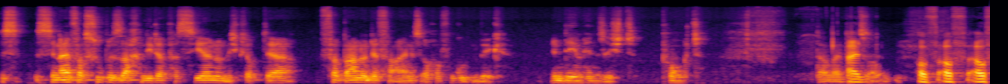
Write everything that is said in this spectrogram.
Es, es sind einfach super Sachen, die da passieren und ich glaube, der Verband und der Verein ist auch auf einem guten Weg in dem Hinsicht. Punkt. Also auf, auf, auf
